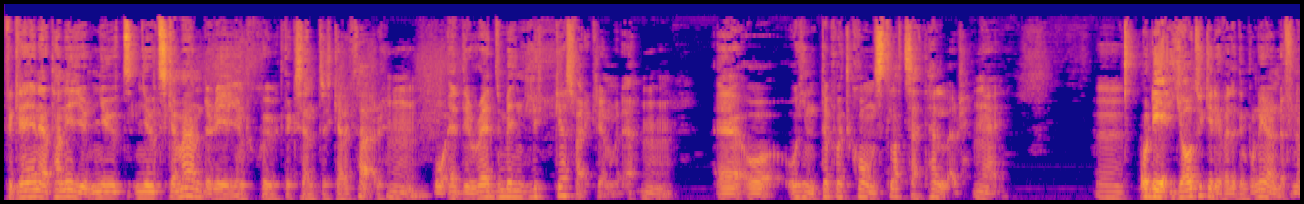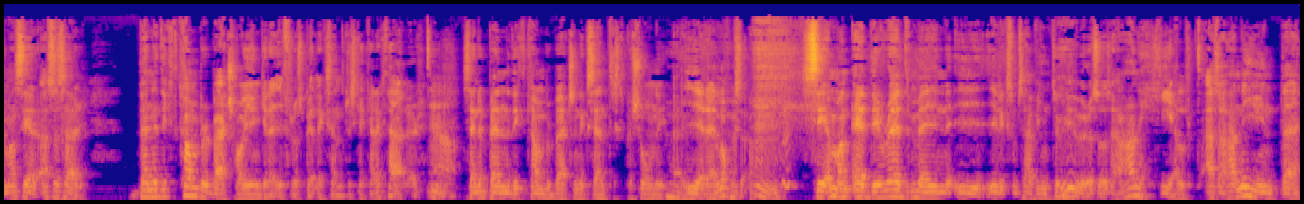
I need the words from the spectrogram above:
För grejen är att han är ju, Newt, Newt Scamander är ju en sjukt excentrisk karaktär. Och Eddie Redmayne lyckas verkligen med det. Eh, och, och inte på ett konstlat sätt heller. Nej. Mm. Och det, jag tycker det är väldigt imponerande för när man ser, alltså så här, Benedict Cumberbatch har ju en grej för att spela excentriska karaktärer. Sen är Benedict Cumberbatch en excentrisk person i IRL också. Ser man Eddie Redmayne i, i liksom så här intervjuer och så, så här, han är helt, alltså han är ju inte,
